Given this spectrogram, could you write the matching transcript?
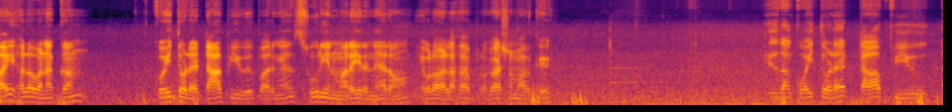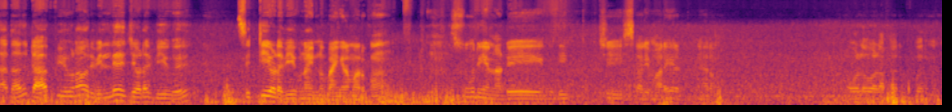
ஹாய் ஹலோ வணக்கம். கொய்த்தோட டாப் வியூ பாருங்கள் சூரியன் மறையிற நேரம். எவ்வளோ அழகாக பிரகாசமாக இருக்குது இதுதான் குவைத்தோட டாப் வியூ. அதாவது டாப் வியூனால் ஒரு வில்லேஜோட வியூவு சிட்டியோட வியூனால் இன்னும் பயங்கரமாக இருக்கும். சூரியன் அப்படியே உதிச்சு சாரி மறையிற நேரம். அவ்வளோ அழகாக இருக்குது பாருங்கள்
